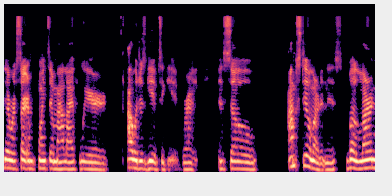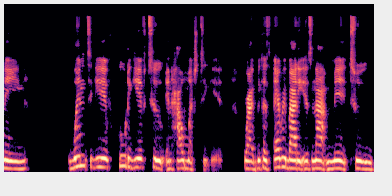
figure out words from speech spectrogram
there were certain points in my life where I would just give to give, right? And so I'm still learning this, but learning when to give, who to give to, and how much to give, right? Because everybody is not meant to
